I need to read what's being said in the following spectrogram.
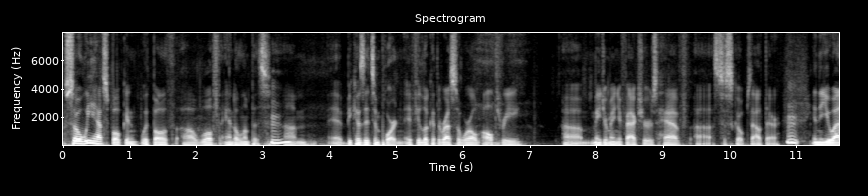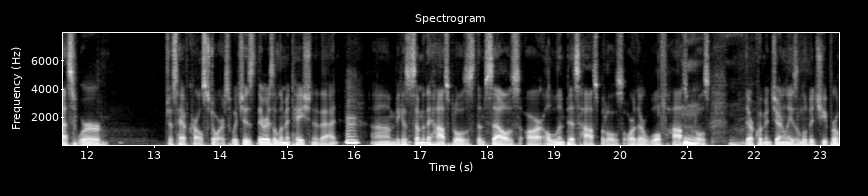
so we have spoken with both uh, Wolf and Olympus Mhm. um, eh, because it's important. If you look at the rest of the world, all three um, major manufacturers have uh, out there. Mm. In the U.S., we're just have Karl Storz, which is there is a limitation to that Mm. um, because some of the hospitals themselves are Olympus hospitals or they're Wolf hospitals. Mm. Their equipment generally is a little bit cheaper.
